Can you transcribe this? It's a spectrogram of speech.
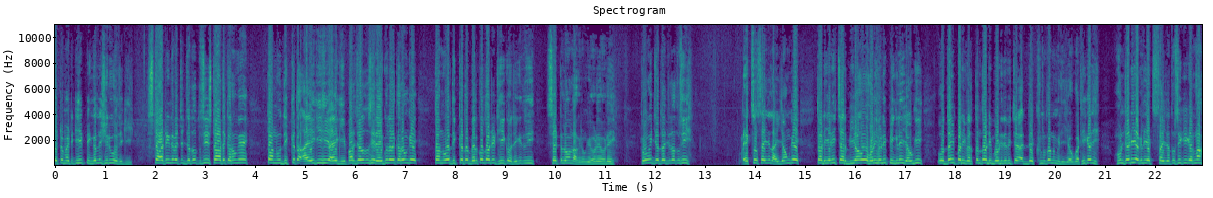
ਆਟੋਮੈਟਿਕ ਹੀ ਪਿੰਗਲਣੀ ਸ਼ੁਰੂ ਹੋ ਜਾਏਗੀ ਸਟਾਰਟਿੰਗ ਦੇ ਵਿੱਚ ਜਦੋਂ ਤੁਸੀਂ ਸਟਾਰਟ ਕਰੋਗੇ, ਤੁਹਾਨੂੰ ਦਿੱਕਤ ਆਏਗੀ ਹੀ ਆਏਗੀ, ਪਰ ਜਦੋਂ ਤੁਸੀਂ ਰੈਗੂਲਰ ਕਰੋਗੇ, ਤੁਹਾਨੂੰ ਉਹ ਦਿੱਕਤ ਬਿਲਕੁਲ ਤੁਹਾਡੀ ਠੀਕ ਹੋ ਜਾਏਗੀ ਤੁਸੀਂ ਸੈੱਟ ਲਾਉਣ ਲੱਗ ਜਾਓਗੇ ਹੌਲੇ ਹੌਲੇ ਕਿਉਂਕਿ ਜਦੋਂ ਜਦੋਂ ਤੁਸੀਂ ਐਕਸਰਸਾਈਜ਼ ਲਾਈ ਜਾਓਗੇ, ਤੁਹਾਡੀ ਜਿਹੜੀ ਚਰਬੀ ਆ, ਉਹ ਹੌਲੀ ਹੌਲੀ ਪਿੰਗਲੀ ਜਾਊਗੀ, ਉਦਾਂ ਹੀ ਪਰਿਵਰਤਨ ਤੁਹਾਡੀ ਬੋਡੀ ਦੇ ਵਿੱਚ ਦੇਖਣ ਨੂੰ ਤੁਹਾਨੂੰ ਮਿਲੀ ਜਾਊਗਾ, ਠੀਕ ਹੈ ਜੀ? ਹੁਣ ਜਿਹੜੀ ਅਗਲੀ ਐਕਸਰਸਾਈਜ਼ ਆ, ਤੁਸੀਂ ਕੀ ਕਰਨਾ?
